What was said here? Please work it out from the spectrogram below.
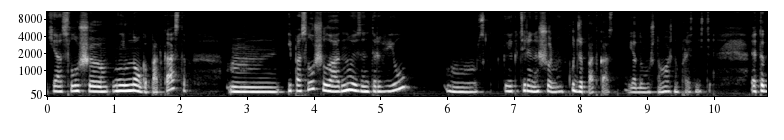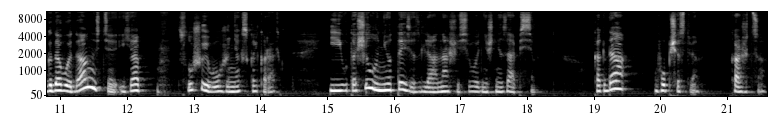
я слушаю немного подкастов, и послушала одно из интервью с Екатерины Шульман в Куджи подкаст. Я думаю, что можно произнести. Это годовой давности, и я слушаю его уже несколько раз. И утащила у нее тезис для нашей сегодняшней записи. Когда в обществе кажется,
